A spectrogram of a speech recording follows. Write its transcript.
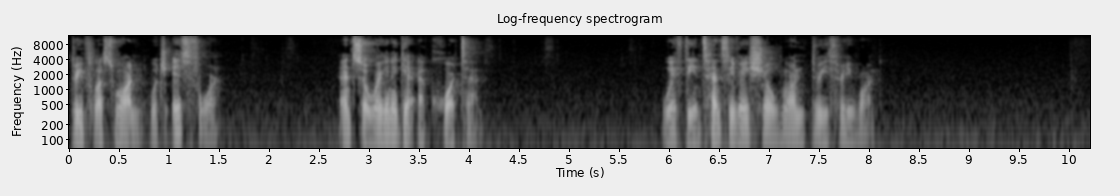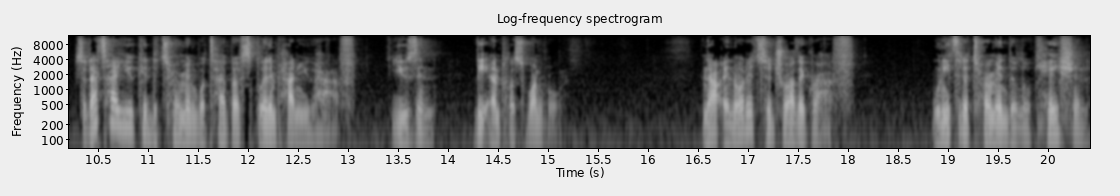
3 plus 1, which is 4. And so we're going to get a quartet with the intensity ratio 1331. So that's how you could determine what type of splitting pattern you have using the n plus 1 rule. Now, in order to draw the graph, we need to determine the location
